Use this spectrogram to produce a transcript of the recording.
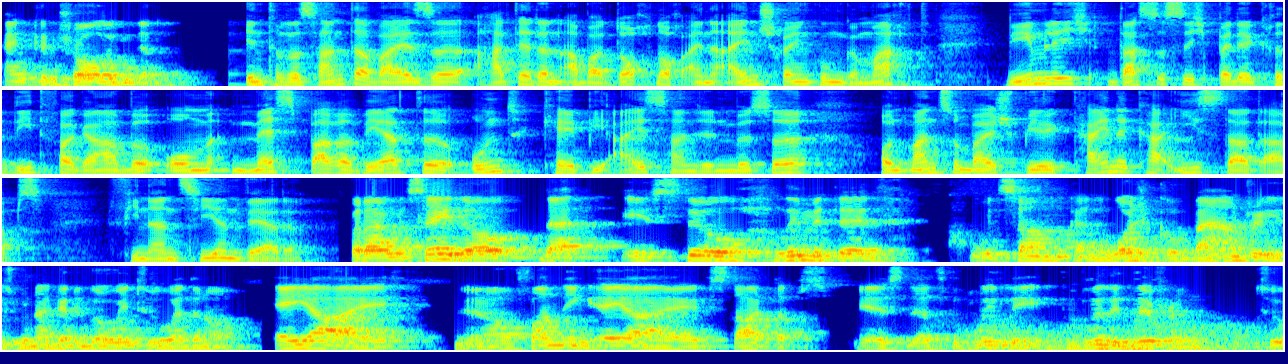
and controlling them Interessanterweise hat er dann aber doch noch eine Einschränkung gemacht, nämlich, dass es sich bei der Kreditvergabe um messbare Werte und KPIs handeln müsse und man zum Beispiel keine KI-Startups finanzieren werde. But I would say though that is still limited with some kind of logical boundaries. We're not going to go into I don't know AI, you know, funding AI startups. Yes, that's completely completely different to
